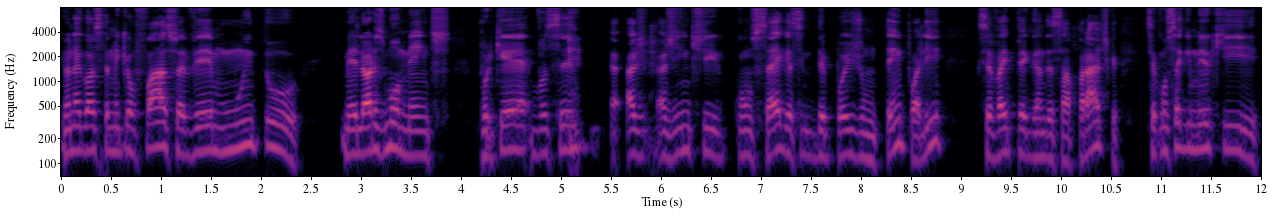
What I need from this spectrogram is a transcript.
E um negócio também que eu faço é ver muito melhores momentos, porque você a, a gente consegue assim depois de um tempo ali que você vai pegando essa prática, você consegue meio que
